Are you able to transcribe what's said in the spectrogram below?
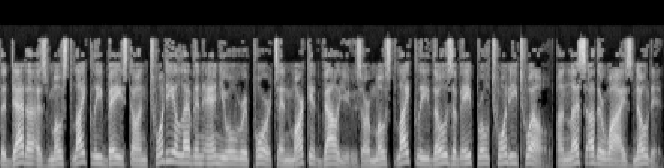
the data is most likely based on 2011 annual reports and market values are most likely those of April 2012 unless otherwise noted.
